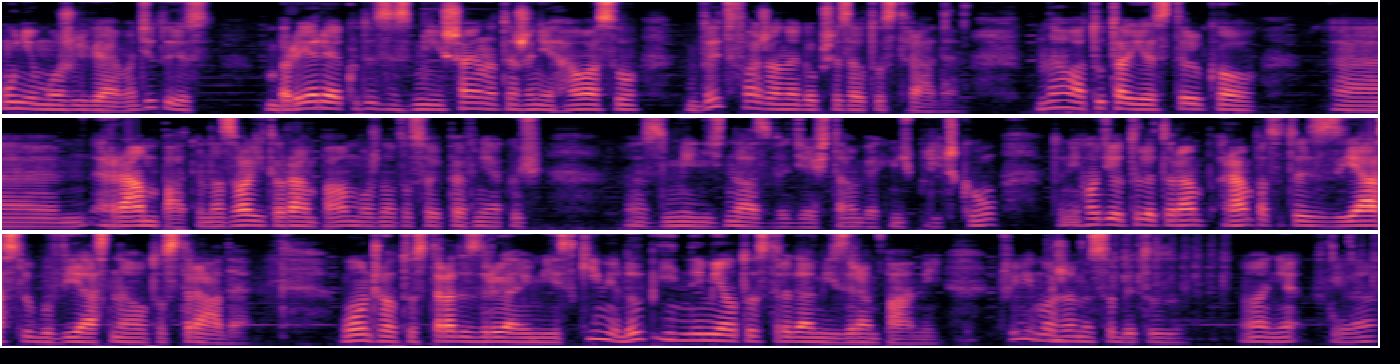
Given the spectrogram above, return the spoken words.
uniemożliwiają. A gdzie tu jest? Bariery akutyzm zmniejszają natężenie hałasu wytwarzanego przez autostradę. No a tutaj jest tylko rampa, no nazwali to rampa, można to sobie pewnie jakoś e, zmienić nazwę gdzieś tam w jakimś pliczku. To nie chodzi o tyle to ramp, rampa, co to jest zjazd lub wjazd na autostradę. Łączy autostrady z drogami miejskimi lub innymi autostradami z rampami. Czyli możemy sobie tu... O nie, chwilę.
